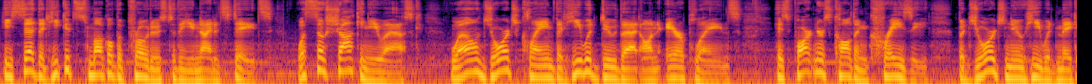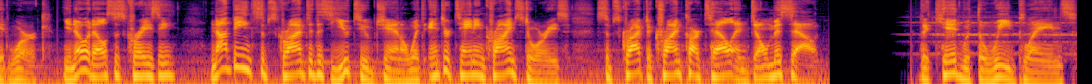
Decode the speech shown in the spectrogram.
He said that he could smuggle the produce to the United States. What's so shocking, you ask? Well, George claimed that he would do that on airplanes. His partners called him crazy, but George knew he would make it work. You know what else is crazy? Not being subscribed to this YouTube channel with entertaining crime stories. Subscribe to Crime Cartel and don't miss out. The Kid with the Weed Planes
